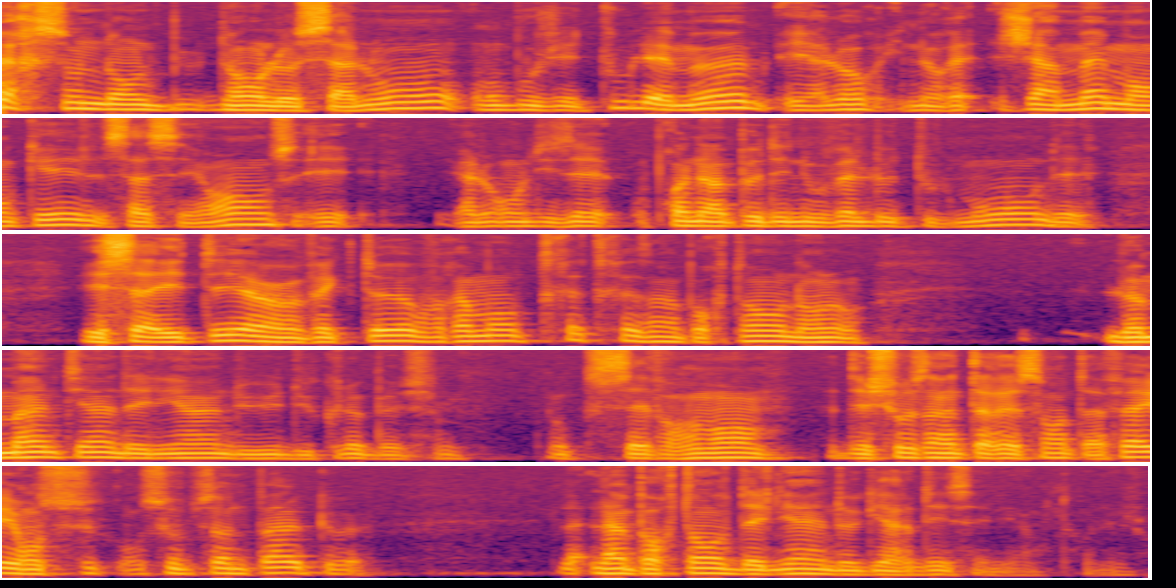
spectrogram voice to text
personne dans le, dans le salon, on bougeait tous les meubles, et alors il n'aurait jamais manqué sa séance. Et, alors on disait, on prenait un peu des nouvelles de tout le monde, et, ça a été un vecteur vraiment très très important dans le, maintien des liens du, du club. Donc c'est vraiment des choses intéressantes à faire, et on ne soupçonne pas que l'importance des liens est de garder ces liens entre les gens.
